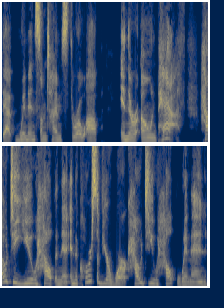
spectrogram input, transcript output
that women sometimes throw up in their own path. How do you help in the, in the course of your work how do you help women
